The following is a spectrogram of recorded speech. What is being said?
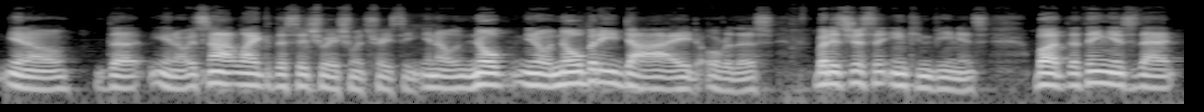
You know the you know it's not like the situation with Tracy. You know no you know nobody died over this, but it's just an inconvenience. But the thing is that.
